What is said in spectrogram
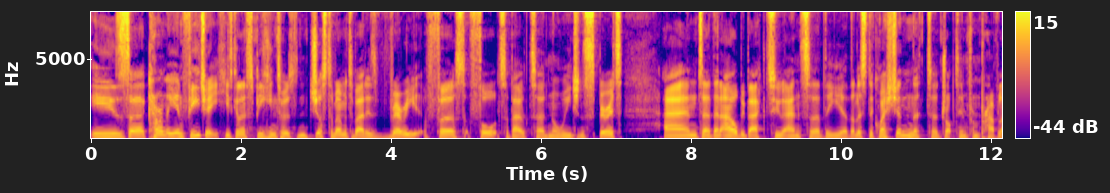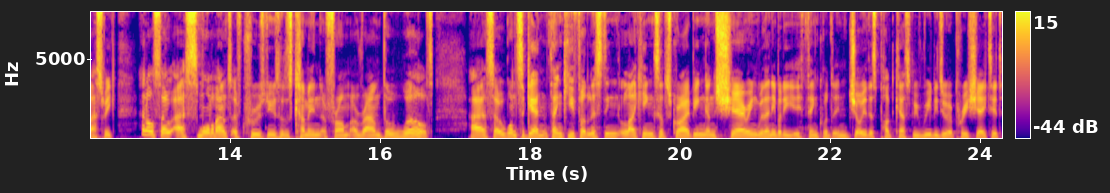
is uh, currently in Fiji. He's going to be speaking to us in just a moment about his very first thoughts about Norwegian Spirit. And uh, then I'll be back to answer the uh, the listener question that uh, dropped in from Prav last week, and also a small amount of cruise news that has come in from around the world. Uh, so, once again, thank you for listening, liking, subscribing, and sharing with anybody you think would enjoy this podcast. We really do appreciate it.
